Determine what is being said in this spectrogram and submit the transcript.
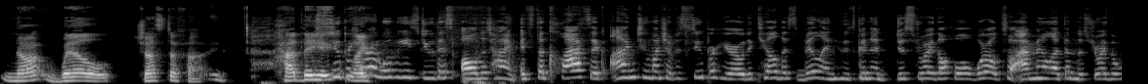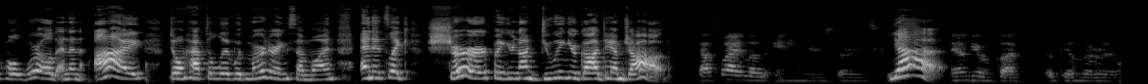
not well justified. Had they Superhero like movies do this all the time. It's the classic I'm too much of a superhero to kill this villain who's gonna destroy the whole world, so I'm gonna let them destroy the whole world, and then I don't have to live with murdering someone. And it's like, sure, but you're not doing your goddamn job. That's why I love any hero stories. Yeah. They don't give a fuck. They'll kill whoever they want.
